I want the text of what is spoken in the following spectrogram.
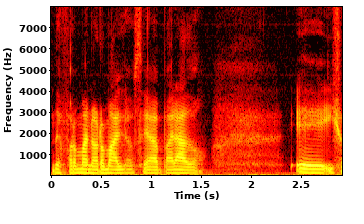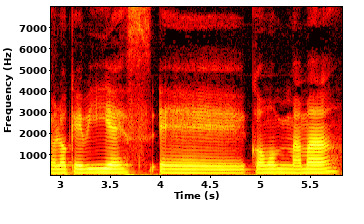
de forma normal, o sea, parado. Y yo lo que vi es cómo mi mamá,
